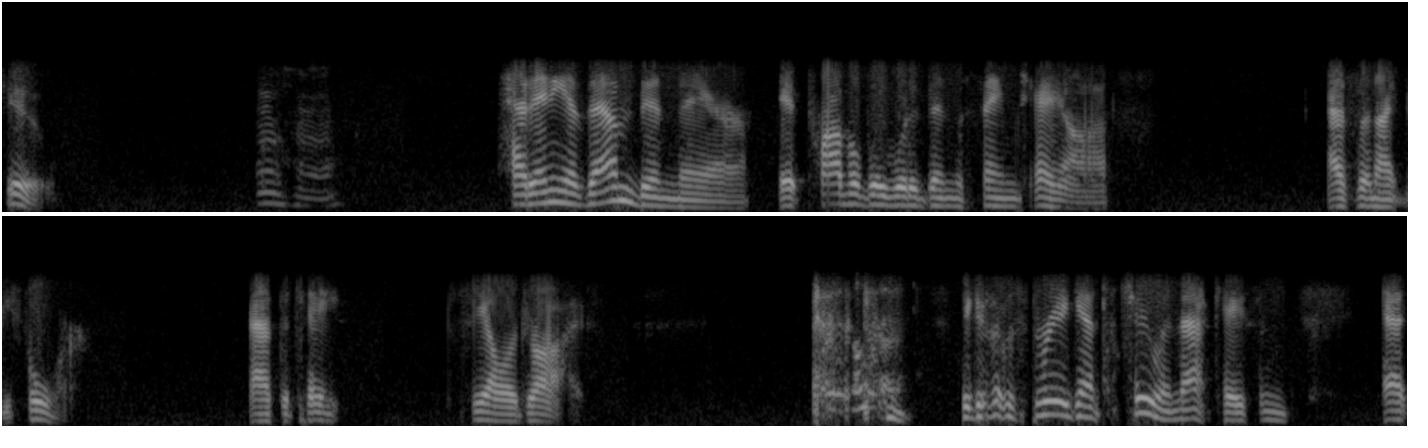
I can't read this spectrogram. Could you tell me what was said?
two. Mhm. Had any of them been there, it probably would have been the same chaos as the night before at the Tate Cielo Drive. Okay. because it was three against two in that case, and at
